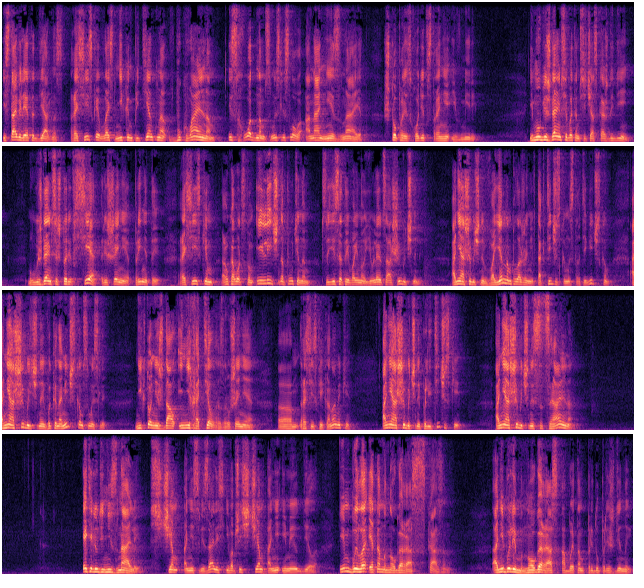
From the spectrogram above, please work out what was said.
и ставили этот диагноз. Российская власть некомпетентна в буквальном, исходном смысле слова. Она не знает, что происходит в стране и в мире. И мы убеждаемся в этом сейчас каждый день. Мы убеждаемся, что все решения, принятые российским руководством и лично Путиным в связи с этой войной, являются ошибочными. Они ошибочны в военном положении, в тактическом и стратегическом. Они ошибочны в экономическом смысле – Никто не ждал и не хотел разрушения э, российской экономики. Они ошибочны политически, они ошибочны социально. Эти люди не знали с чем они связались и вообще с чем они имеют дело. Им было это много раз сказано. Они были много раз об этом предупреждены.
